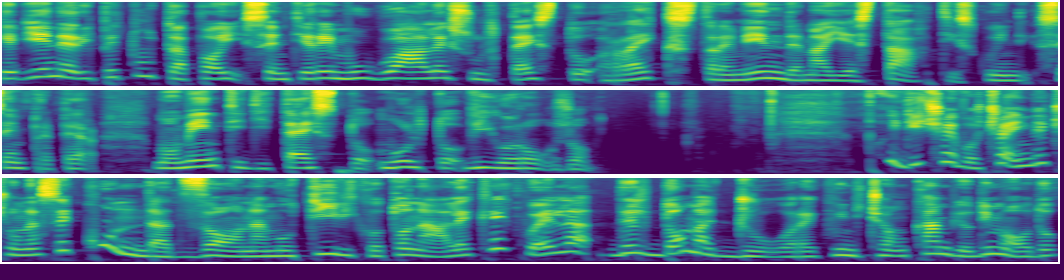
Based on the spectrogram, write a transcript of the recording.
che viene ripetuta, poi sentiremo uguale sul testo Rex Tremende Maiestatis, quindi sempre per momenti di testo molto vigoroso. Poi dicevo c'è invece una seconda zona motivico-tonale che è quella del Do maggiore, quindi c'è un cambio di modo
